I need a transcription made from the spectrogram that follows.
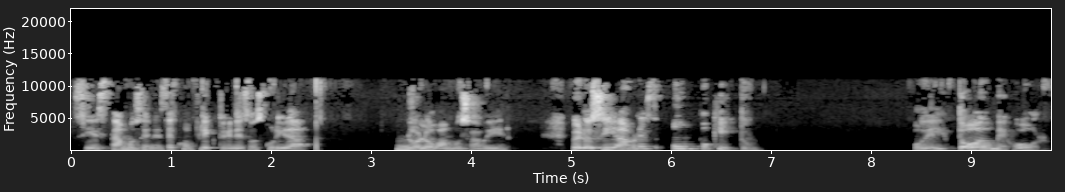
si estamos en ese conflicto y en esa oscuridad, no lo vamos a ver. Pero si abres un poquito, o del todo mejor,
